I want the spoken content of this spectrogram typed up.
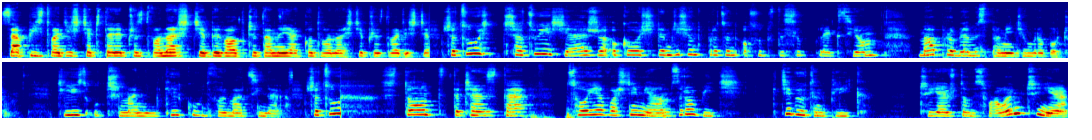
Zapis 24 przez 12 bywa odczytany jako 12 przez 20. Szacuje, szacuje się, że około 70% osób z dysleksją ma problemy z pamięcią roboczą, czyli z utrzymaniem kilku informacji naraz. Szacuje stąd te częste, co ja właśnie miałam zrobić? Gdzie był ten plik? Czy ja już to wysłałem, czy nie?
